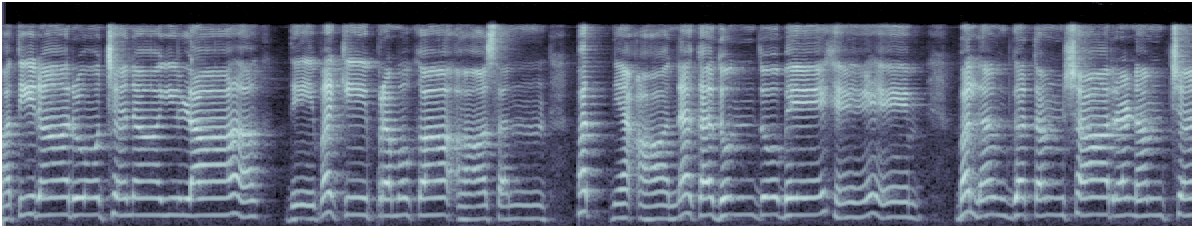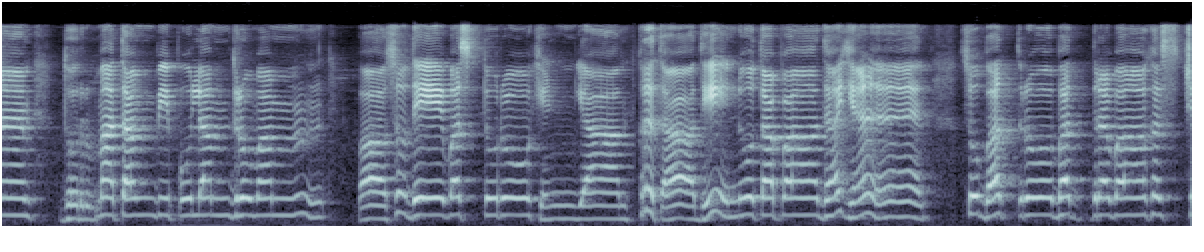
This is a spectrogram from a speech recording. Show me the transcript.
मतिरारोचनायिळा देवकी प्रमुखा आसन् पत्न्य आनकधुन्दुभेः। बलं गतं शारणं च दुर्मतं विपुलं ध्रुवं। वासुदेवस्तु रोहिण्यां कृताधीनुतपादय। सुभद्रो भद्रवाहश्च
